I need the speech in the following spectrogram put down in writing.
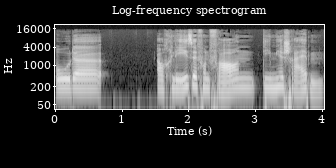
oder auch lese von Frauen, die mir schreiben.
